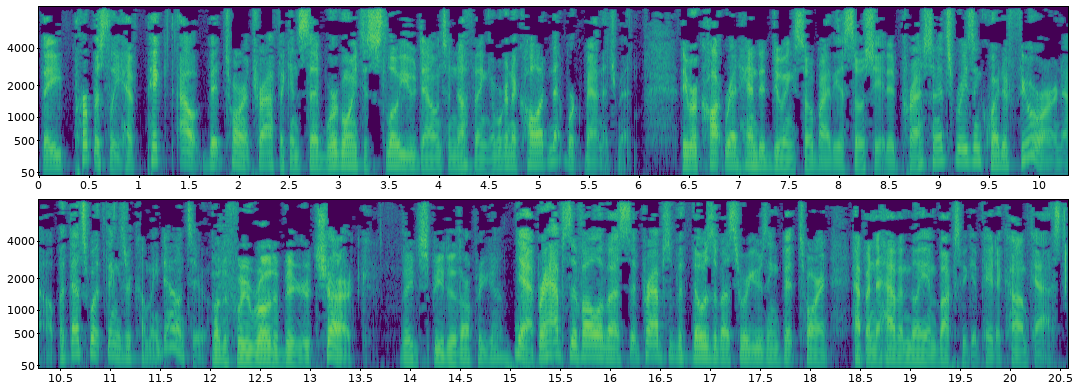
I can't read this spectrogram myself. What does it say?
They purposely have picked out BitTorrent traffic and said, we're going to slow you down to nothing and we're going to call it network management. They were caught red-handed doing so by the Associated Press and it's raising quite a furor now. But that's what things are coming down to. But if we wrote a bigger check, they'd speed it up again? Yeah, perhaps if all of us, perhaps if those of us who are using BitTorrent happen to have a million bucks we could pay to Comcast,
